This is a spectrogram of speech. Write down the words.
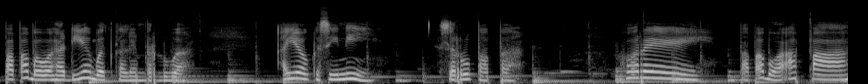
Papa bawa hadiah buat kalian berdua. Ayo ke sini. Seru Papa. Hore, Papa bawa apa?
